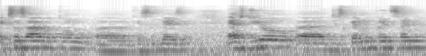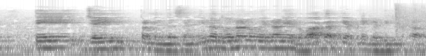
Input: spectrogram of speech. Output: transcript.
ਐਕਸ਼ਨ ਸਾਹਿਬ ਉੱਥੋਂ ਅਹ, ਗਏ ਸੀ। ਐਸਡੀਓ ਜਸਕਰਨਪ੍ਰੀਤ ਸਿੰਘ ਤੇ ਜਈ ਪਰਮਿੰਦਰ ਸਿੰਘ ਇਹਨਾਂ ਦੋਨਾਂ ਨੂੰ ਇਹਨਾਂ ਨੇ ਅਗਵਾ ਕਰਕੇ ਆਪਣੀ ਗੱਡੀ 'ਚ ਬਿਠਾ ਲਿਆ।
